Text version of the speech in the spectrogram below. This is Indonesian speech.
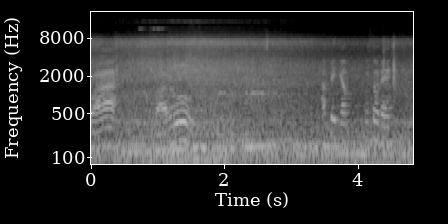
Wah, baru. Apik ya foto deh.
